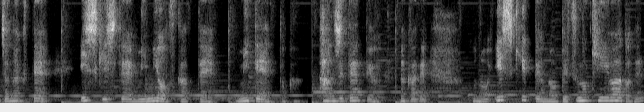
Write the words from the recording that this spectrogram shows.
じゃなくて意識して耳を使って見てとか感じてっていう中でこの意識っていうのを別のキーワードで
